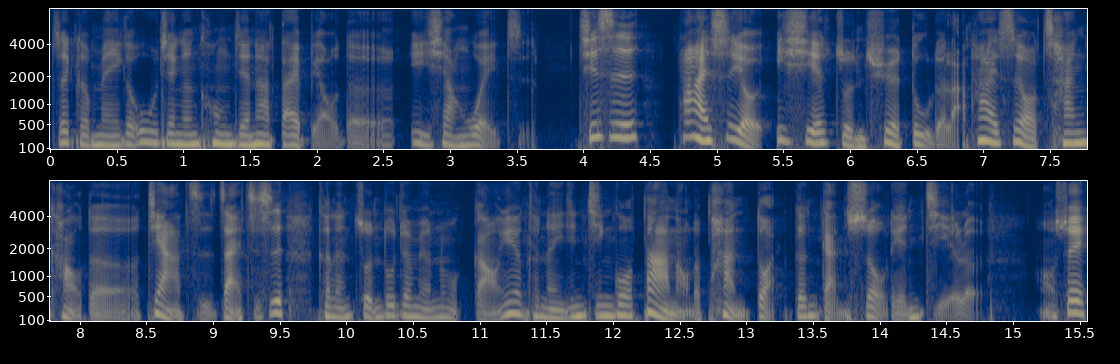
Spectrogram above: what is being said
这个每一个物件跟空间它代表的意向位置，其实。它还是有一些准确度的啦，它还是有参考的价值在，只是可能准度就没有那么高，因为可能已经经过大脑的判断跟感受连接了哦，所以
